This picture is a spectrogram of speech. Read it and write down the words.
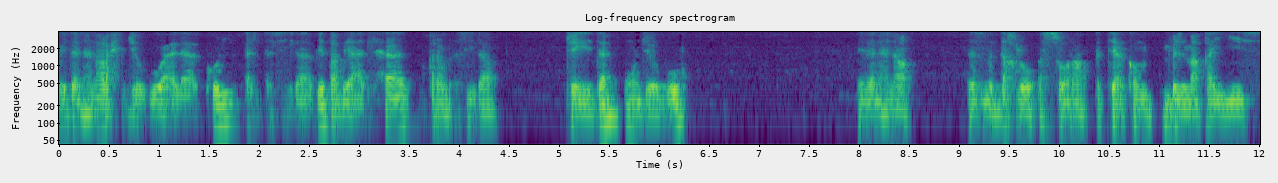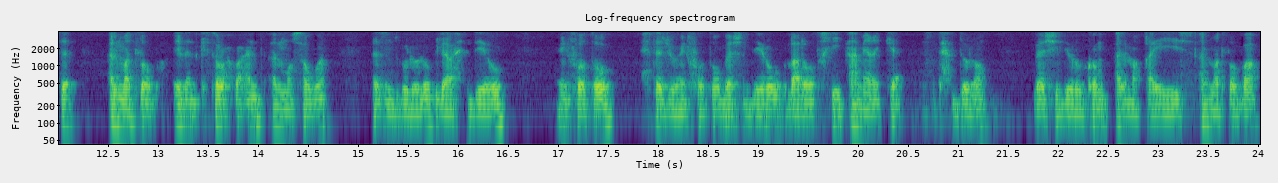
إذا هنا راح نجاوبوا على كل الأسئلة بطبيعة الحال نقراو الأسئلة جيدا ونجاوبوا إذا هنا لازم تدخلوا الصورة تاعكم بالمقاييس. المطلوبة. اذا كي تروحوا عند المصور لازم تقولوا له بلي راح نديرو une photo نحتاجو une photo باش نديرو la loterie américaine لازم تحدوا لهم باش يديروا لكم المقاييس المطلوبة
